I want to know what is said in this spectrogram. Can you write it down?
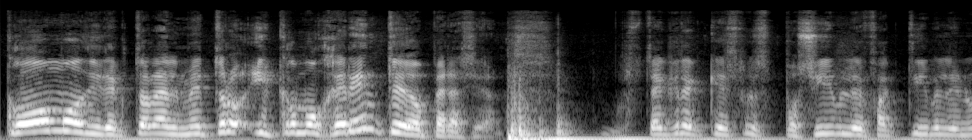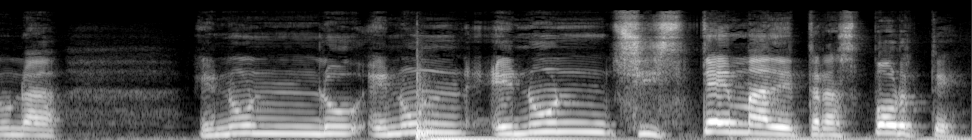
como directora del metro y como gerente de operaciones. ¿Usted cree que eso es posible, factible en una en un, en un, en un sistema de transporte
